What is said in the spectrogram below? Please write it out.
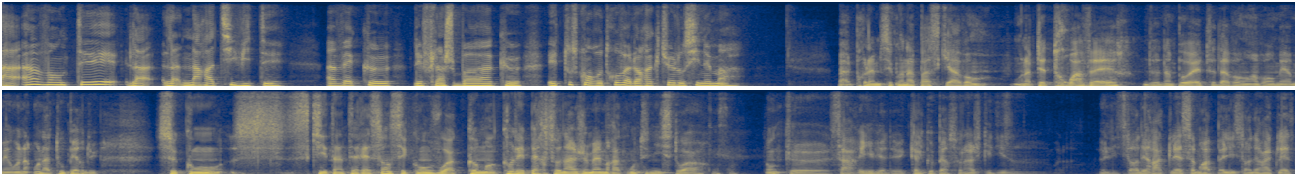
a inventé la, la narrativité avec euh, les flashbacks euh, et tout ce qu'on retrouve à l'heure actuelle au cinéma bah, Le problème, c'est qu'on n'a pas ce qu'il y a avant. On a peut-être trois vers d'un poète d'avant avant mais on a, on a tout perdu. Ce, qu'on, ce qui est intéressant, c'est qu'on voit comment, quand les personnages eux-mêmes racontent une histoire, donc euh, ça arrive, il y a des, quelques personnages qui disent voilà, l'histoire d'Héraclès, ça me rappelle l'histoire d'Héraclès.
